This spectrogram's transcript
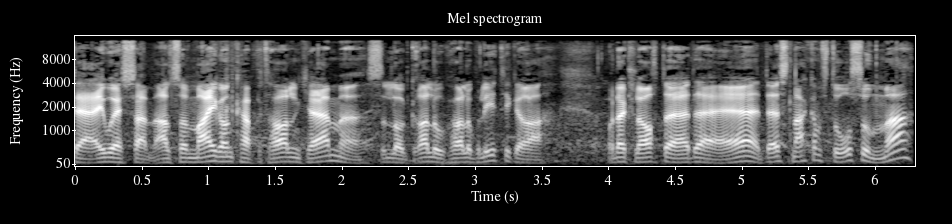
Det er jo altså Med en gang kapitalen kommer, så logrer lokale politikere. Og Det er klart det er, det er, det er snakk om store summer.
